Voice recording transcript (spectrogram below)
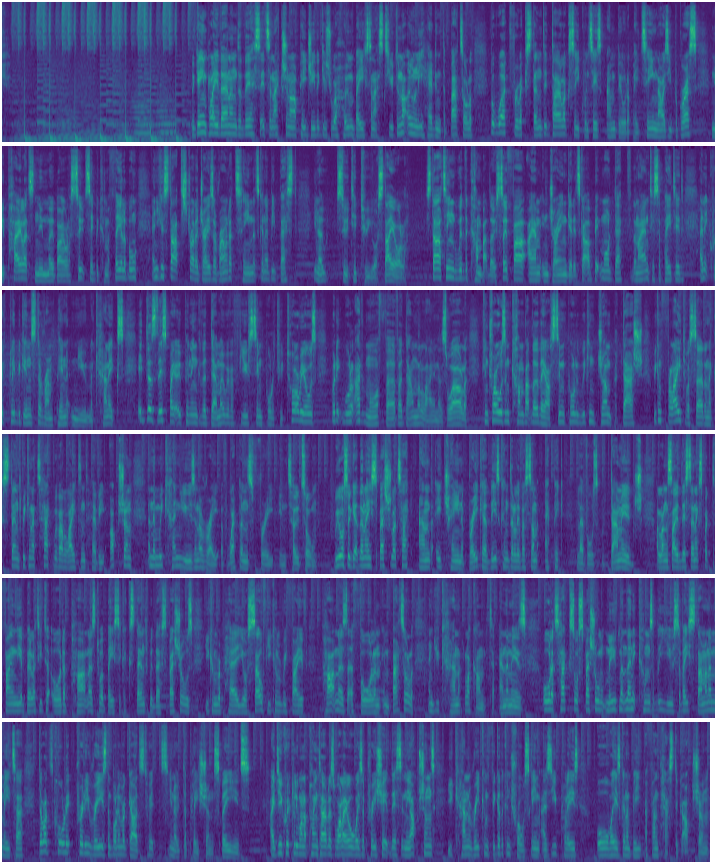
The gameplay then under this, it's an action RPG that gives you a home base and asks you to not only head into battle, but work through extended dialogue sequences and build up a team. Now as you progress, new pilots, new mobile suits, they become available, and you can start to strategize around a team that's going to be best, you know, suited to your style. Starting with the combat though, so far I am enjoying it. It's got a bit more depth than I anticipated and it quickly begins to ramp in new mechanics. It does this by opening the demo with a few simple tutorials, but it will add more further down the line as well. Controls and combat though, they are simple. We can jump, dash, we can fly to a certain extent, we can attack with a light and heavy option, and then we can use an array of weapons, three in total. We also get then a special attack and a chain breaker. These can deliver some epic levels of damage. Alongside this then expect to find the ability to order partners to a basic extent with their specials. You can repair yourself, you can revive partners that have fallen in battle, and you can lock on to enemies. All attacks or special movement then it comes at the use of a stamina meter, though I'd call it pretty reasonable in regards to its, you know, depletion speeds. I do quickly want to point out as well, I always appreciate this in the options, you can reconfigure the control scheme as you please, always going to be a fantastic option.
